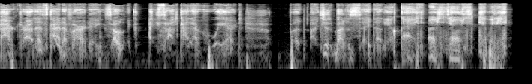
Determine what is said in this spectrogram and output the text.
my throat is kind of hurting, so like I sound kind of weird. But I just want to say that you guys are so skibbity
